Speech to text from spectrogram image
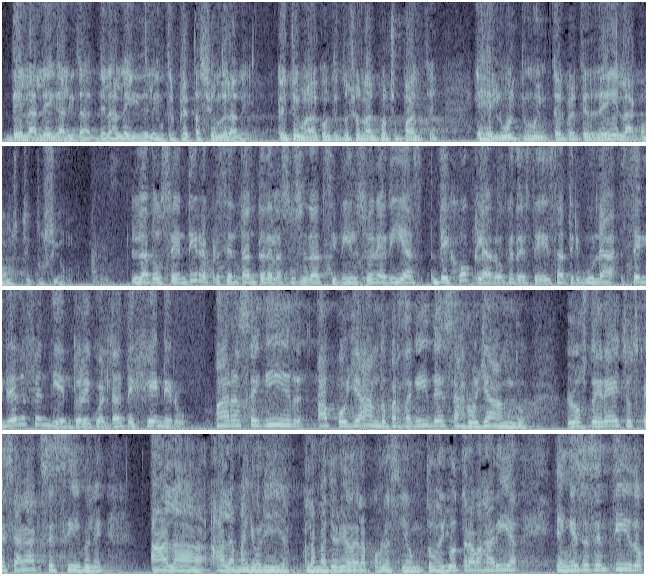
de la legalidad, de la ley, de la interpretación de la ley. El Tribunal Constitucional, por su parte, es el último intérprete de la Constitución. La docente y representante de la sociedad civil, Sonia Díaz, dejó claro que desde esa tribuna seguirá defendiendo la igualdad de género. Para seguir apoyando, para seguir desarrollando los derechos que sean accesibles a la, a la, mayoría, a la mayoría de la población. Entonces yo trabajaría en ese sentido,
